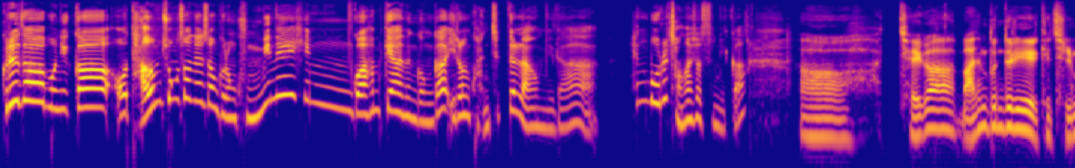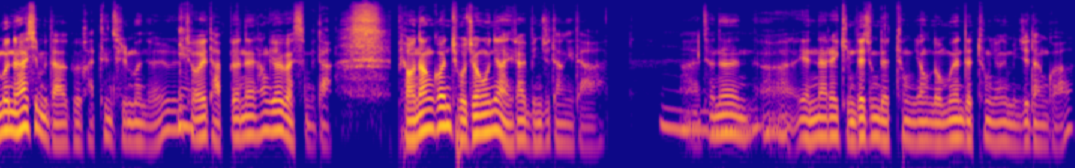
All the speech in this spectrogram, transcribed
그러다 보니까 어 다음 총선에선 그럼 국민의힘과 함께 하는 건가? 이런 관측들 나옵니다. 행보를 정하셨습니까? 어 제가 많은 분들이 이렇게 질문을 하십니다. 그 같은 질문을. 예. 저의 답변은 한결같습니다. 변한 건 조정훈이 아니라 민주당이다. 음. 아, 저는 어, 옛날에 김대중 대통령, 노무현 대통령의 민주당과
